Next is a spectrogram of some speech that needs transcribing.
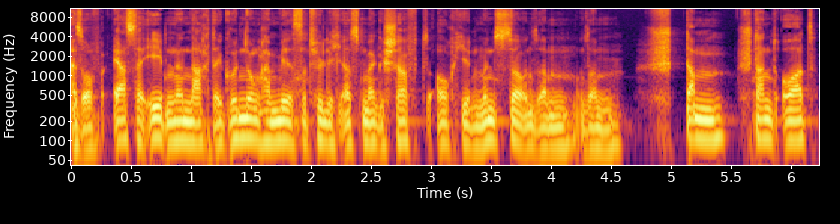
Also auf erster Ebene nach der Gründung haben wir es natürlich erstmal geschafft, auch hier in Münster, unserem, unserem Stammstandort,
